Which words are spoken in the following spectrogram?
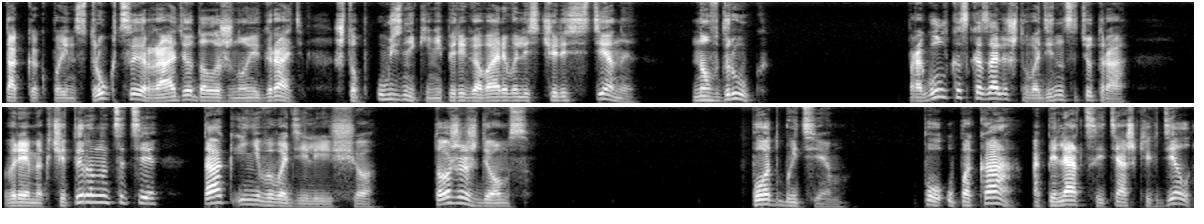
так как по инструкции радио должно играть, чтоб узники не переговаривались через стены. Но вдруг... Прогулка сказали, что в 11 утра. Время к 14 так и не выводили еще. Тоже ждем-с. По отбытиям. По УПК апелляции тяжких дел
